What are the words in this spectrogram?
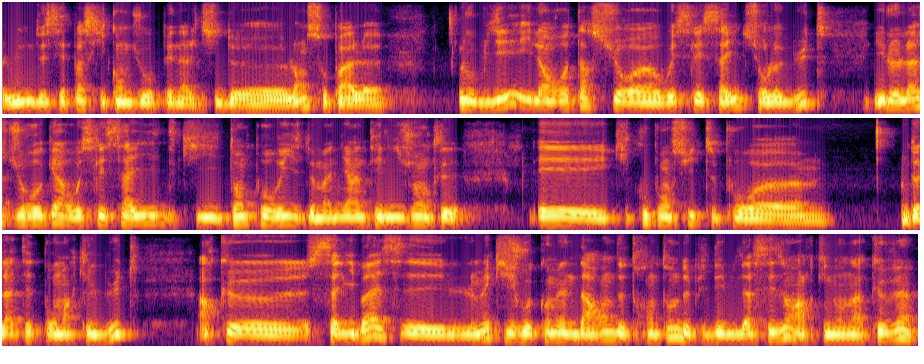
l'une de ses passes qui conduit au penalty de Lens, faut pas le- l'oublier. Il est en retard sur euh, Wesley Saïd sur le but. Il le lâche du regard Wesley Saïd qui temporise de manière intelligente et qui coupe ensuite pour euh, de la tête pour marquer le but. Alors que Saliba, c'est le mec qui jouait combien d'arômes de 30 ans depuis le début de la saison, alors qu'il n'en a que 20.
